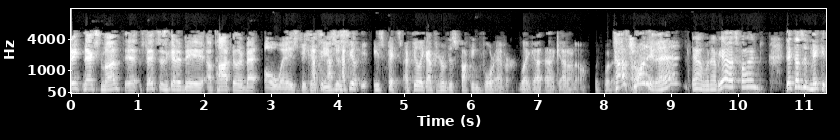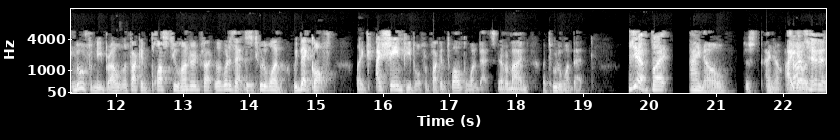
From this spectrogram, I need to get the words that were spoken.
think next month it, Fitz is going to be a popular bet always because feel, he's just. I feel he's Fitz. I feel like I've heard this fucking forever. Like I, I, I don't know. Like whatever. Top twenty, man. Yeah, whatever. Yeah, that's fine. That doesn't make it move for me, bro. The fucking plus two hundred. What is that? It's two to one. We bet golf. Like I shame people for fucking 12 to 1 bets. Never mind a 2 to 1 bet. Yeah, but I know. Just I know. I to hit, it,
